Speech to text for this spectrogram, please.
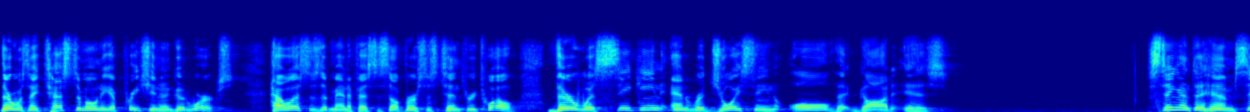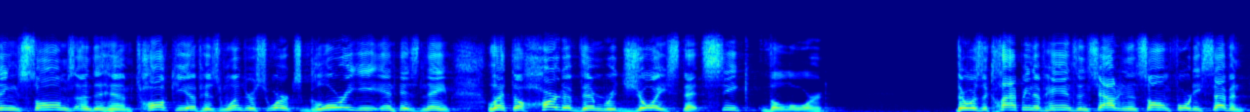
There was a testimony of preaching and good works. How else does it manifest itself? Verses 10 through 12. There was seeking and rejoicing all that God is. Sing unto him, sing psalms unto him, talk ye of his wondrous works, glory ye in his name. Let the heart of them rejoice that seek the Lord. There was a clapping of hands and shouting in Psalm 47.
